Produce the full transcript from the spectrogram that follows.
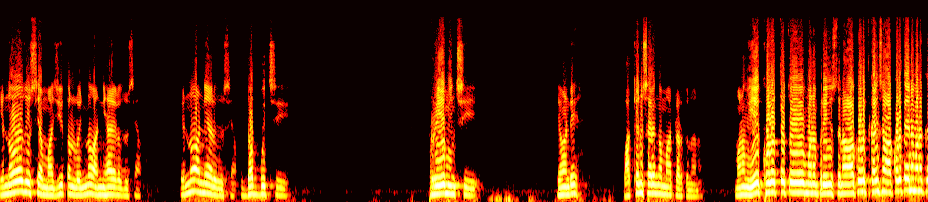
ఎన్నో చూసాం మా జీవితంలో ఎన్నో అన్యాయాలు చూసాం. ఎన్నో అన్యాయాలు చూసాం. డబ్బు ఇచ్చి ప్రేమించి. ఏమండి? వాక్యానుసారంగా మాట్లాడుతున్నాను. మనం ఏ కొలతతో మనం ప్రేమిస్తున్నాం ఆ కొలత కనీసం ఆ కొలత అయినా మనకు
